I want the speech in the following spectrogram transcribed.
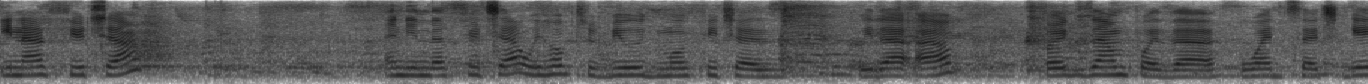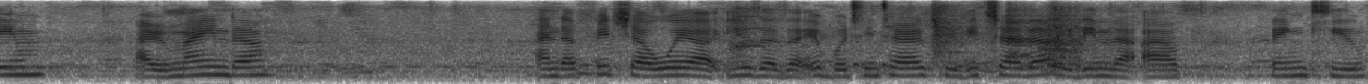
In our future, and in the future, we hope to build more features with our app. For example, the word search game, a reminder, and a feature where users are able to interact with each other within the app. Thank you.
